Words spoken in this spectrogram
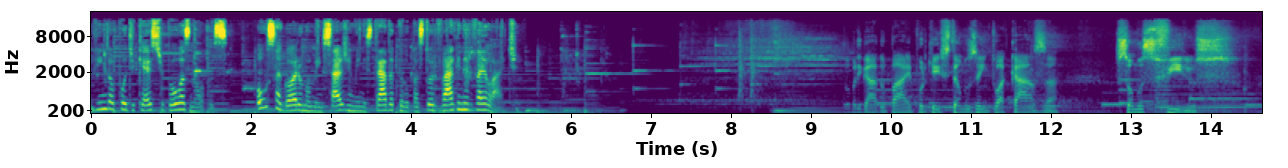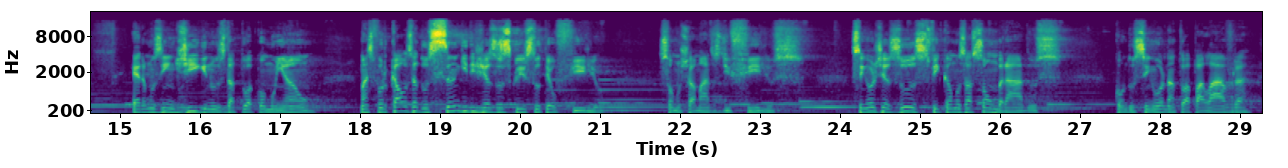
Bem-vindo ao podcast Boas Novas. Ouça agora uma mensagem ministrada pelo pastor Wagner Vailate. Obrigado, Pai, porque estamos em tua casa, somos filhos, éramos indignos da tua comunhão, mas por causa do sangue de Jesus Cristo, teu Filho, somos chamados de filhos. Senhor Jesus, ficamos assombrados quando o Senhor, na tua palavra,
